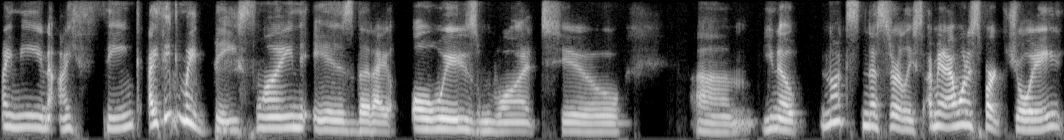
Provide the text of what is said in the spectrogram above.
I mean, I think I think my baseline is that I always want to um, you know, not necessarily I mean, I want to spark joy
